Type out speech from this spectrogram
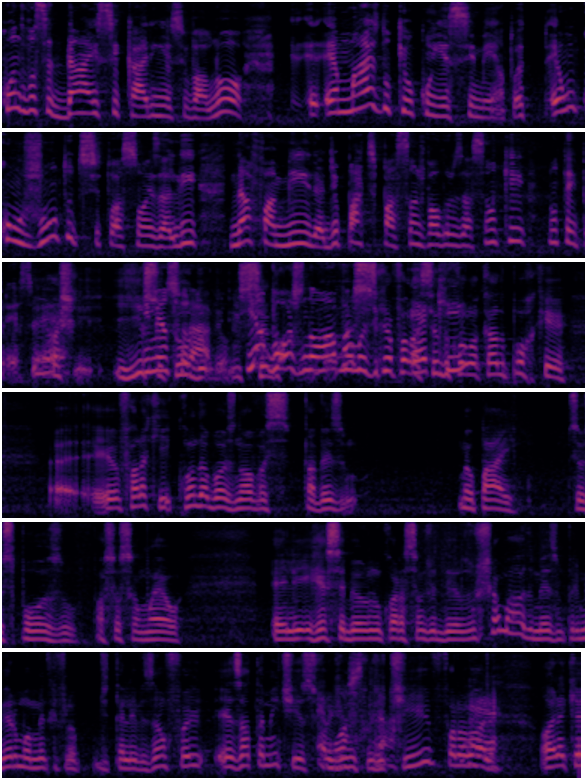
Quando você dá esse carinho, esse valor, é, é mais do que o conhecimento. É, é um conjunto de situações ali na família, de participação, de valorização que não tem preço. Eu É acho que isso imensurável. tudo... e a Boas Novas Não, mas o que eu falar, é sendo que... colocado por quê? É, Eu falo aqui, quando a Boas Novas, talvez meu pai, seu esposo, o pastor Samuel, ele recebeu no coração de Deus um chamado mesmo. O primeiro momento que ele falou de televisão foi exatamente isso. É Foi de um fugitivo, falando, É. olha, olha que,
